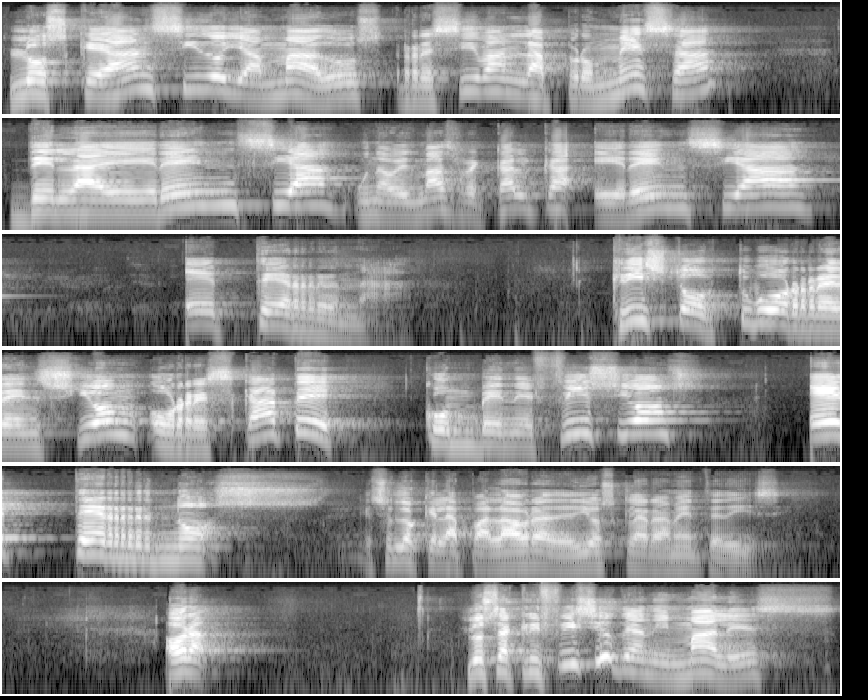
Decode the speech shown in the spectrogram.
los que han sido llamados reciban la promesa de la herencia, una vez más recalca, herencia eterna. Cristo obtuvo redención o rescate con beneficios eternos. Eso es lo que la palabra de Dios claramente dice. Ahora, los sacrificios de animales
